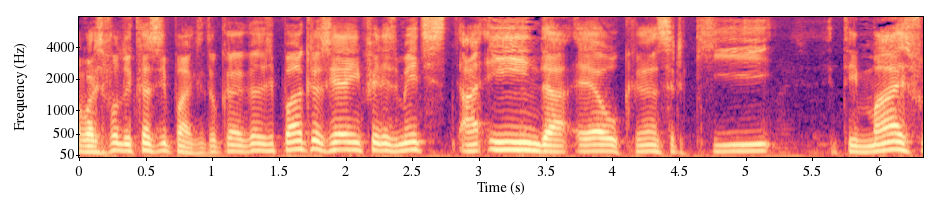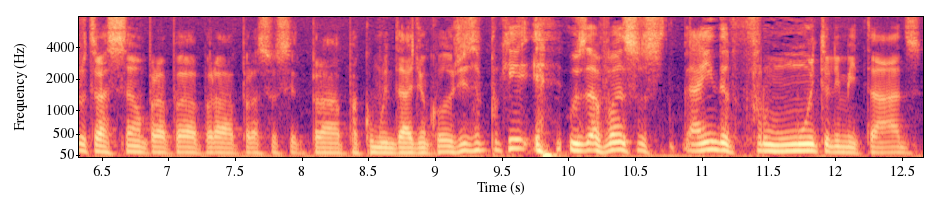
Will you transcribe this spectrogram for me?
Agora, você falou de câncer de pâncreas. Então, câncer de pâncreas, é, infelizmente, ainda é o câncer que tem mais frustração para a comunidade oncologista, porque os avanços ainda foram muito limitados.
